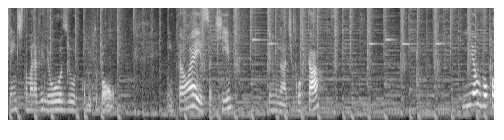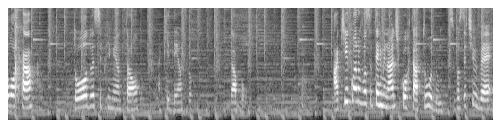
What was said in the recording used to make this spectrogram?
gente, está maravilhoso, ficou muito bom. Então é isso aqui. Terminar de cortar. E eu vou colocar todo esse pimentão aqui dentro da boca. Aqui, quando você terminar de cortar tudo, se você tiver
